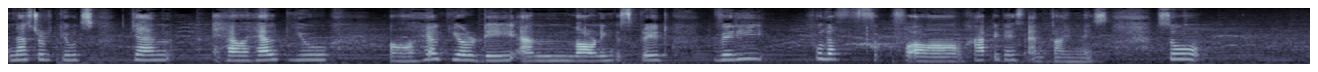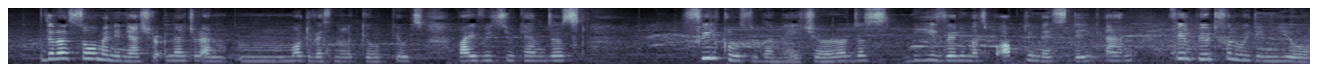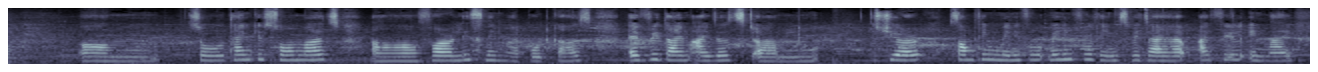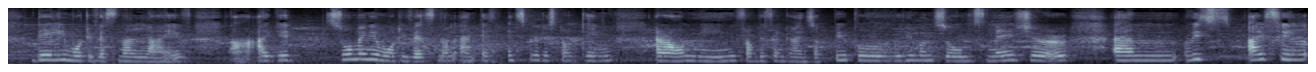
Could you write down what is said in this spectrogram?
natural cues can uh, help you uh, help your day and morning spread very full of uh, happiness and kindness so there are so many natural nature and um, motivational quotes by which you can just feel close to the nature just be very much optimistic and feel beautiful within you. Um, so thank you so much uh, for listening my podcast. Every time i just um, share something meaningful meaningful things which i have i feel in my daily motivational life uh, i get so many motivational and inspirational things around me from different kinds of people human souls nature and which i feel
